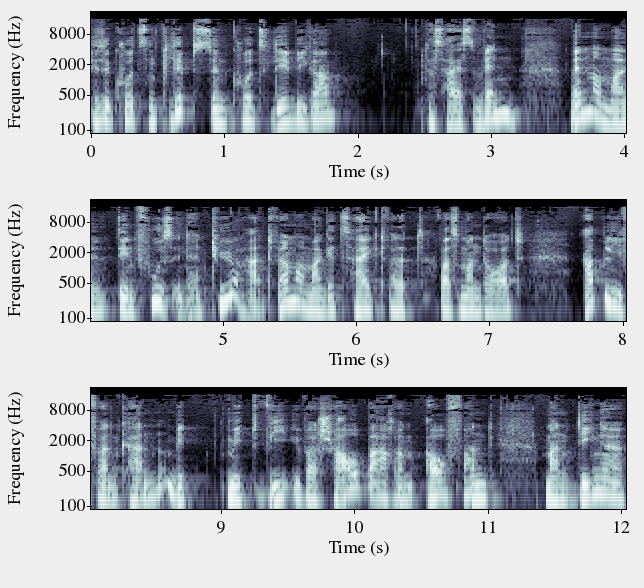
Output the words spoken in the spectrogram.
diese kurzen Clips sind kurzlebiger. Das heißt, wenn, wenn man mal den Fuß in der Tür hat, wenn man mal gezeigt hat, was man dort abliefern kann, mit, mit wie überschaubarem Aufwand man Dinge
